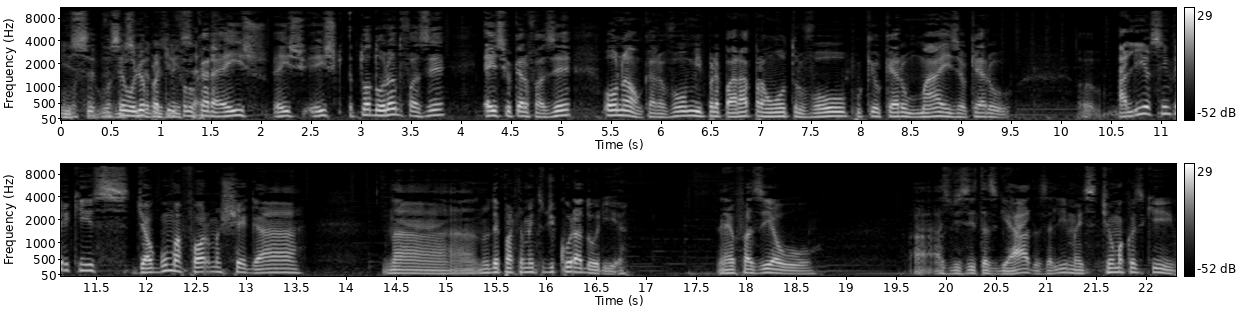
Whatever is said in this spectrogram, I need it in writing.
Isso, você, você 2005 olhou para aquilo e falou, 2007. cara, é isso, é isso, é isso, eu tô adorando fazer, é isso que eu quero fazer, ou não, cara, vou me preparar para um outro voo porque eu quero mais, eu quero. Ali eu sempre quis, de alguma forma, chegar na, no departamento de curadoria. Né, eu fazia o, as visitas guiadas ali, mas tinha uma coisa que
